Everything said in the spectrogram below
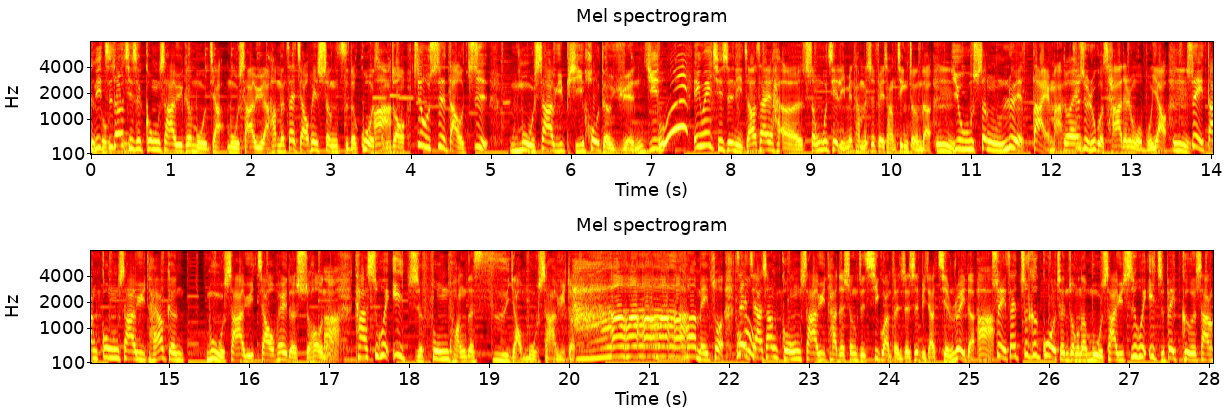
你知道，其实公鲨鱼跟母家母鲨鱼啊，它们在交配生子的过程中，就是导致母鲨鱼皮厚的原因。因为其实你知道在，呃生物界里面，他们是非常竞争的，优胜劣汰嘛。对。就是如果差的人我不要，所以当公鲨鱼它要跟母鲨鱼交配的时候呢啊，它是会一直疯狂的撕咬母鲨鱼的。啊。哈啊哈啊哈，没错。再加上公鲨鱼它的生殖器官本身是比较尖锐的啊。所以在这个过程中呢，母鲨鱼是会一直被割伤，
